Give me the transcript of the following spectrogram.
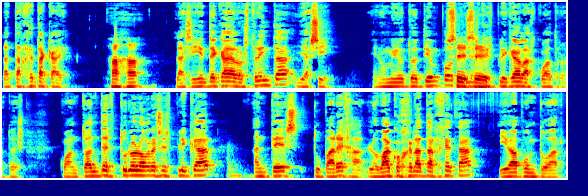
la tarjeta cae. Ajá. La siguiente cae a los 30 y así. En un minuto de tiempo Sí, tienes sí. que explicar las cuatro. Entonces, cuanto antes tú lo logres explicar, antes tu pareja lo va a coger la tarjeta y va a puntuar.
